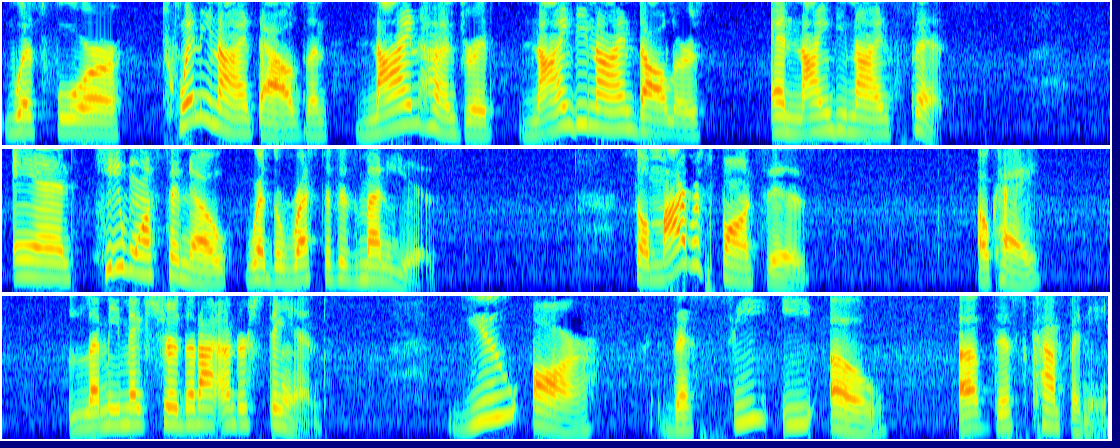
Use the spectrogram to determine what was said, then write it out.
was for $29,999.99. And he wants to know where the rest of his money is. So my response is okay, let me make sure that I understand. You are the CEO of this company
